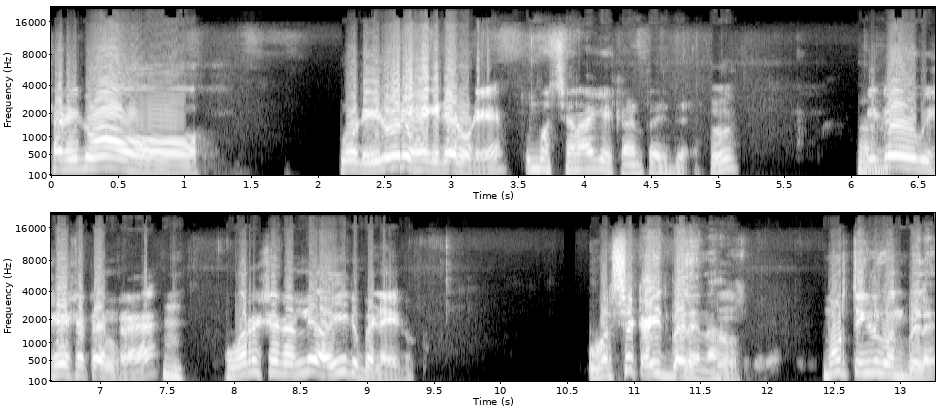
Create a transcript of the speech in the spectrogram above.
ಸರ್ ಇದು ನೋಡಿ ಇಳುವರಿ ಹೇಗಿದೆ ನೋಡಿ. ತುಂಬಾ ಚೆನ್ನಾಗಿ ಕಾಣ್ತಾ ಇದೆ. ಹ್ಮ್. ಇದು ವಿಶೇಷತೆ ಅಂದ್ರೆ ಹ್ಮ್. ವರ್ಷದಲ್ಲಿ ಐದು ಬೆಳೆ ಇದು. ವರ್ಷಕ್ಕೆ ಐದು ಬೆಳೆನಾ? ಹ್ಮ್. ಮೂರ್ ತಿಂಗಳಿಗೆ ಒಂದ್ ಬೆಳೆ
